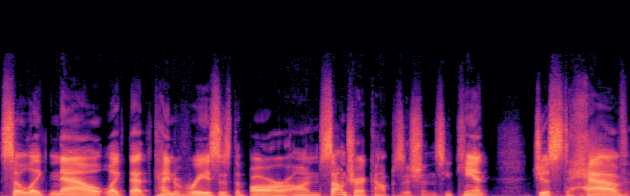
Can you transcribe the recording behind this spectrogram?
so like now, like that kind of raises the bar on soundtrack compositions. You can't just have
